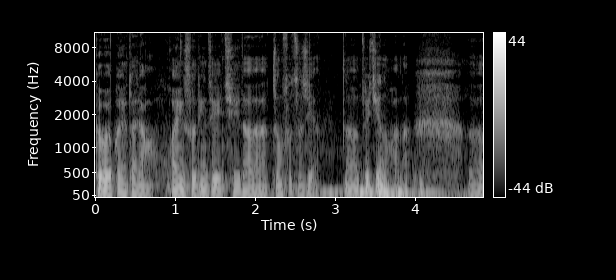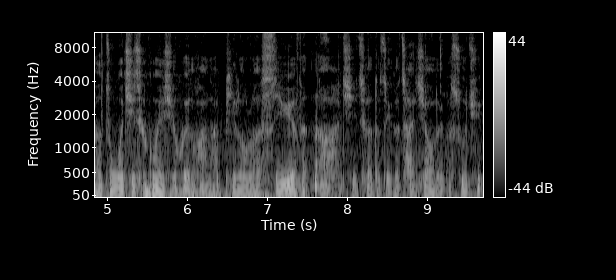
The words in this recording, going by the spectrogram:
各位朋友，大家好，欢迎收听这一期的正说之见。那最近的话呢，呃，中国汽车工业协会的话呢，披露了十一月份啊汽车的这个产销的一个数据。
